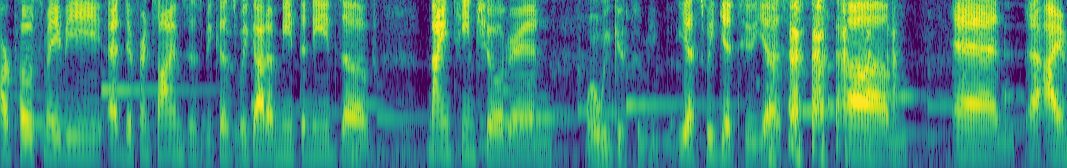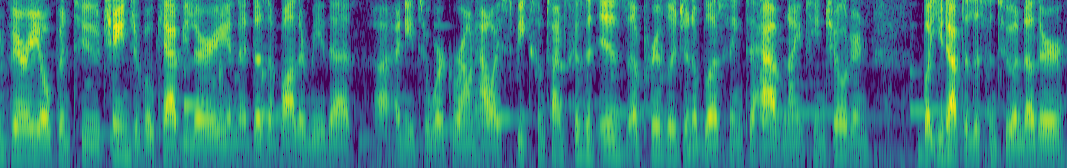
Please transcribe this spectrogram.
our posts maybe at different times is because we got to meet the needs of 19 children. Well, we get to meet them. Yes, we get to, yes. um, and I am very open to change of vocabulary, and it doesn't bother me that I need to work around how I speak sometimes because it is a privilege and a blessing to have 19 children. But you'd have to listen to another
